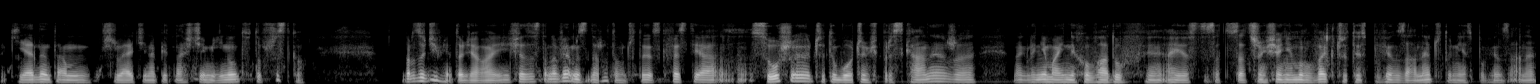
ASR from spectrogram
jak jeden tam przyleci na 15 minut, to wszystko. Bardzo dziwnie to działa i się zastanawiamy z Dorotą, czy to jest kwestia suszy, czy to było czymś pryskane, że nagle nie ma innych owadów, a jest zatrzęsienie mrówek, czy to jest powiązane, czy to nie jest powiązane.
